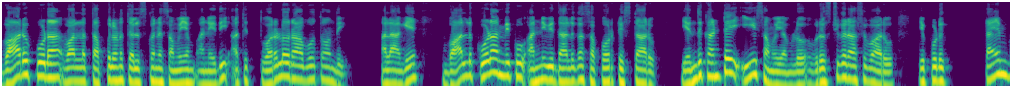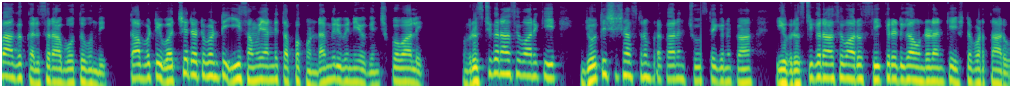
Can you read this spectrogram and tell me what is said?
వారు కూడా వాళ్ళ తప్పులను తెలుసుకునే సమయం అనేది అతి త్వరలో రాబోతోంది. అలాగే వాళ్ళు కూడా మీకు అన్ని విధాలుగా సపోర్ట్ ఇస్తారు. ఎందుకంటే ఈ సమయంలో వృశ్చిక రాశి వారు ఇప్పుడు టైం బాగా కలిసి రాబోతూ ఉంది. కాబట్టి వచ్చేటటువంటి ఈ సమయాన్ని తప్పకుండా మీరు వినియోగించుకోవాలి. వృష్టిక రాశి వారికి జ్యోతిష శాస్త్రం ప్రకారం చూస్తే గనుక ఈ వృష్టిక రాశి వారు సీక్రెట్గా ఉండడానికి ఇష్టపడతారు.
